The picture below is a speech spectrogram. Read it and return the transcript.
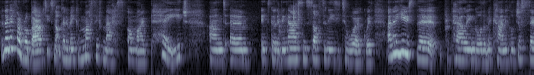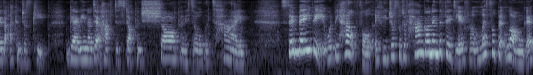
And then if I rub out it's not going to make a massive mess on my page and um, it's going to be nice and soft and easy to work with. And I use the propelling or the mechanical just so that I can just keep going. I don't have to stop and sharpen it all the time so maybe it would be helpful if you just sort of hang on in the video for a little bit longer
